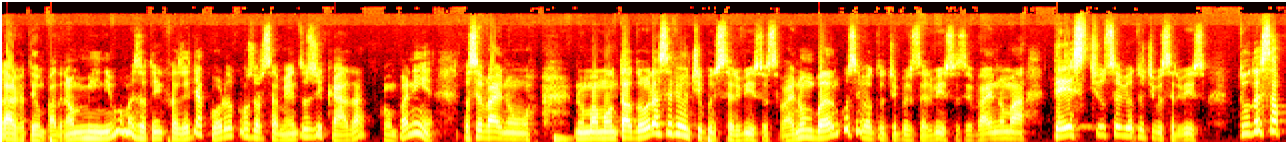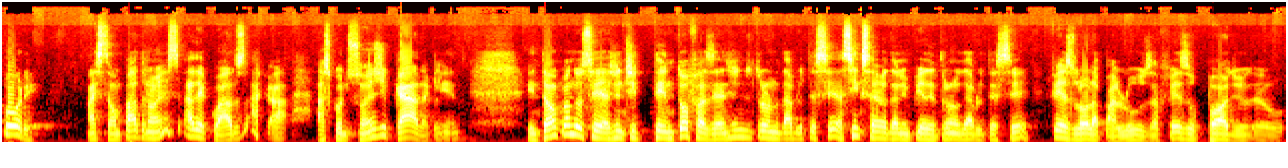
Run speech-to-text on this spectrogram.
claro que eu tenho um padrão mínimo, mas eu tenho que fazer de acordo com os orçamentos de cada companhia. Você vai num, numa montadora, você vê um tipo de serviço, você vai num banco, você vê outro tipo de serviço, você vai numa têxtil, você vê outro tipo de serviço. Tudo é sapore, mas são padrões adequados às condições de cada cliente. Então, quando você, a gente tentou fazer, a gente entrou no WTC, assim que saiu da Olimpíada, entrou no WTC, fez Lola Palusa, fez o pódio,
